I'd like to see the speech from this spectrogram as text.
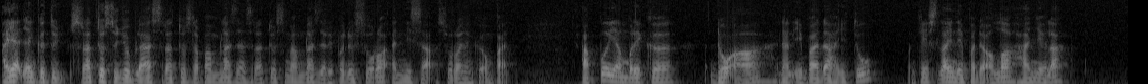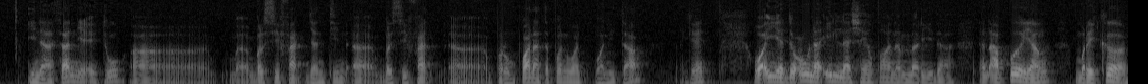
Ayat yang ke-117, 118 dan 119 daripada surah An-Nisa, surah yang keempat. Apa yang mereka doa dan ibadah itu, okay, selain daripada Allah hanyalah inathan iaitu uh, bersifat jantin uh, bersifat uh, perempuan ataupun wanita, okey. Wa yad'una illa syaitanan marida. Dan apa yang mereka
